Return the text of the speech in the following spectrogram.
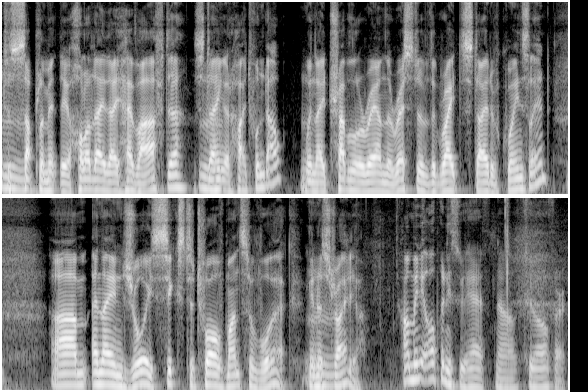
to mm. supplement their holiday they have after staying mm. at Haitundal mm. when they travel around the rest of the great state of Queensland. Um, and they enjoy six to 12 months of work in Australia. How many openings do you have now to offer?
